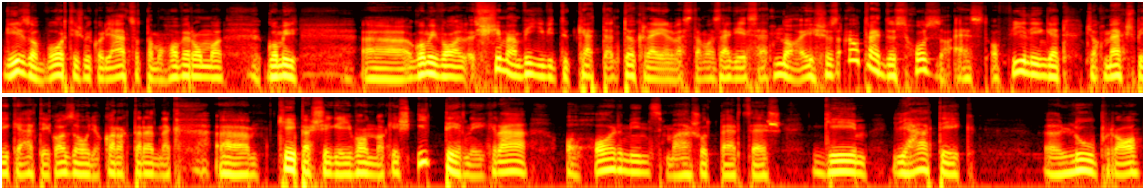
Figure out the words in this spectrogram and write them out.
Gears of War-t is, mikor játszottam a haverommal, Gomi, uh, Gomival simán végigvittük ketten, tökre élveztem az egészet. Na, és az Outriders hozza ezt a feelinget, csak megspékelték azzal, hogy a karakterednek uh, képességei vannak, és itt térnék rá a 30 másodperces game játék uh, loopra,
